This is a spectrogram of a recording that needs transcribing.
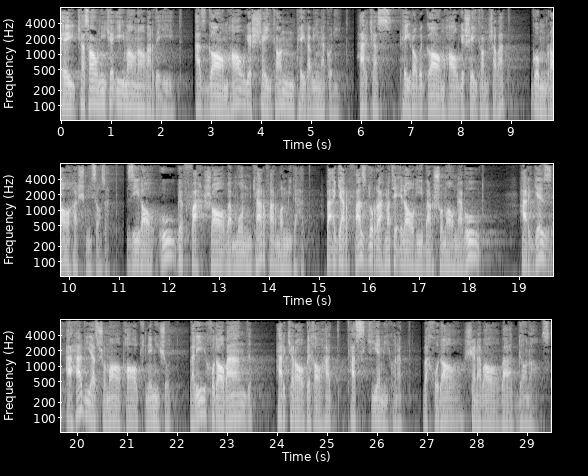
ای کسانی که ایمان آورده اید از گامهای شیطان پیروی نکنید. هر کس پیرو گامهای شیطان شود گمراهش می‌سازد. زیرا او به فحشا و منکر فرمان می‌دهد. و اگر فضل و رحمت الهی بر شما نبود هرگز احدی از شما پاک نمی‌شد. ولی خداوند هر که را بخواهد تسکیه می کند و خدا شنوا و داناست.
